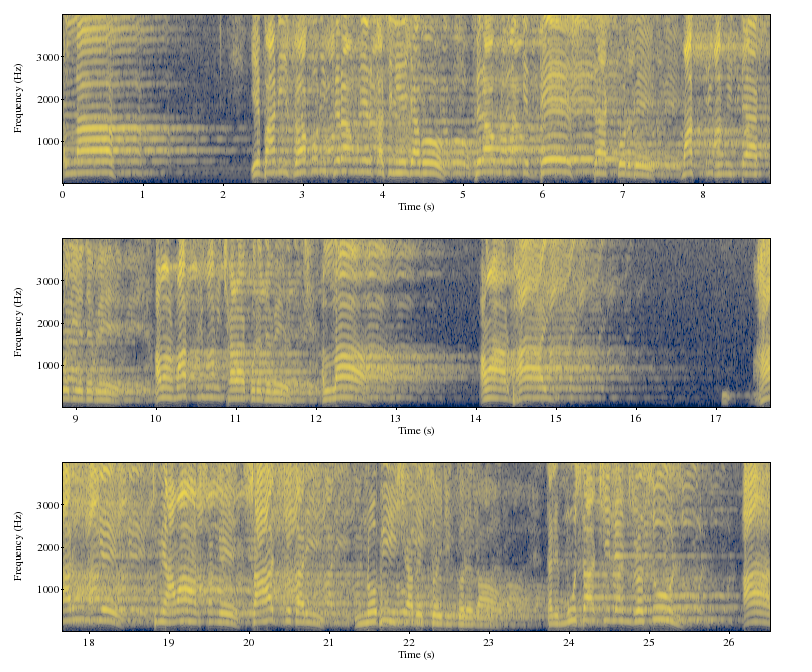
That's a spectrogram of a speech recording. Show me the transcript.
আল্লাহ, এ বাণী যখনই ফেরাউনের কাছে নিয়ে যাব, ফেরাউন আমাকে দেশ ত্যাগ করবে। মাতৃভূমি ত্যাগ করিয়ে দেবে। আমার মাতৃভূমি ছাড়া করে দেবে। আল্লাহ, আমার ভাই হারুনকে তুমি আমার সঙ্গে সাহায্যকারী নবী হিসাবে তৈরি করে দাও। তাহলে মুসা ছিলেন রসুল আর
